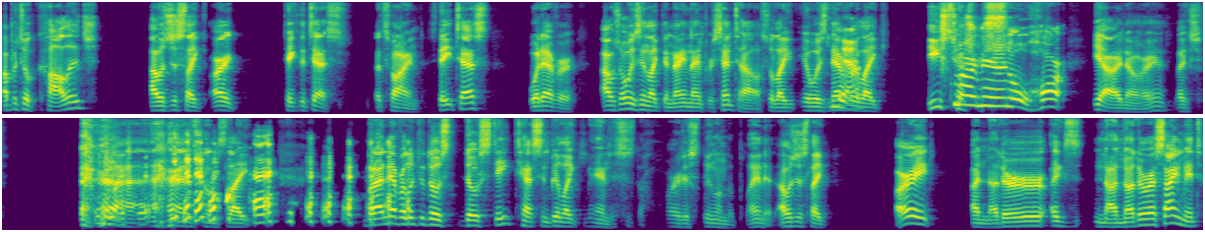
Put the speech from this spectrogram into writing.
up until college, I was just like, all right, take the test. That's fine. State test, whatever. I was always in like the 99 percentile. So like it was never Yeah. like these Smart tests are man. so hard. Yeah, I know, right? Like it's like. But I never looked at those those state tests and be like, man, this is the hardest thing on the planet. I was just like, all right, another ex- another assignment.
